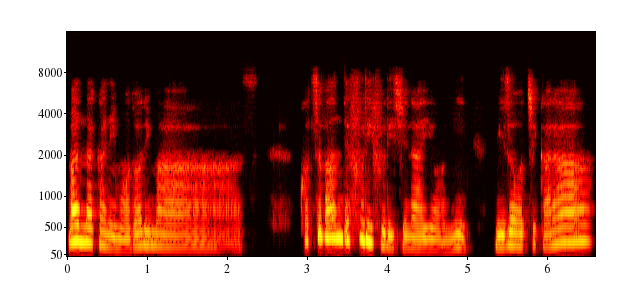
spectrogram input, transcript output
真ん中に戻ります。骨盤でフリフリしないように、溝落ちから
